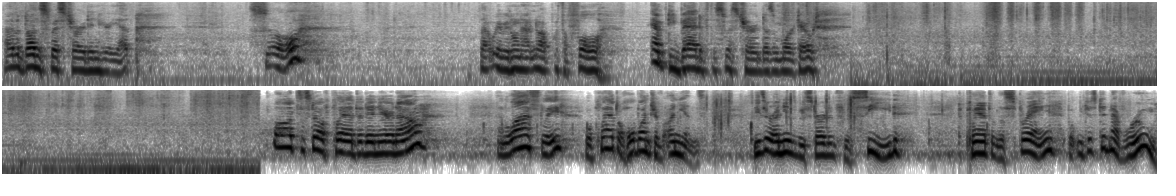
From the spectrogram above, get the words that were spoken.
I haven't done Swiss chard in here yet. So, that way we don't end up with a full empty bed if the Swiss chard doesn't work out. Lots of stuff planted in here now. And lastly, we'll plant a whole bunch of onions. These are onions we started from seed to plant in the spring, but we just didn't have room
